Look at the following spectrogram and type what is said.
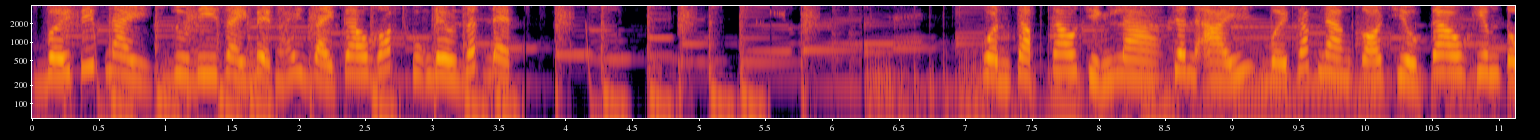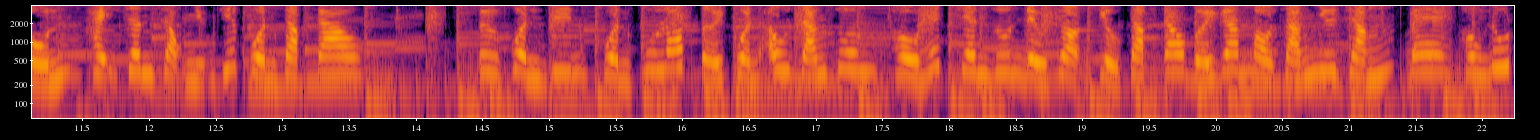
Với tip này, dù đi giày bệt hay giày cao gót cũng đều rất đẹp. Quần cặp cao chính là chân ái, với các nàng có chiều cao khiêm tốn, hãy trân trọng những chiếc quần cặp cao. Từ quần jean, quần culotte tới quần Âu dáng suông, hầu hết Chen Jun đều chọn kiểu cặp cao với gam màu sáng như trắng, be, hồng đút.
